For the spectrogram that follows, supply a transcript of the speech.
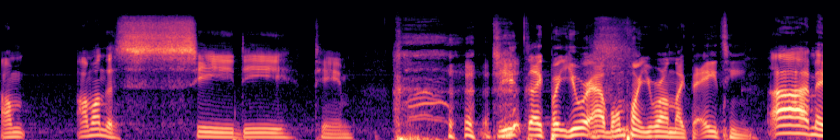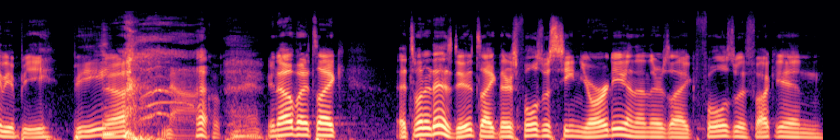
I'm I'm on the CD team. Do you like? But you were at one point. You were on like the A team. Ah, maybe a B. B. Yeah. Nah. you know, but it's like, it's what it is, dude. It's like there's fools with seniority, and then there's like fools with fucking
